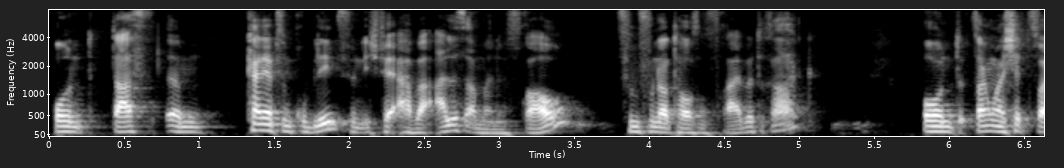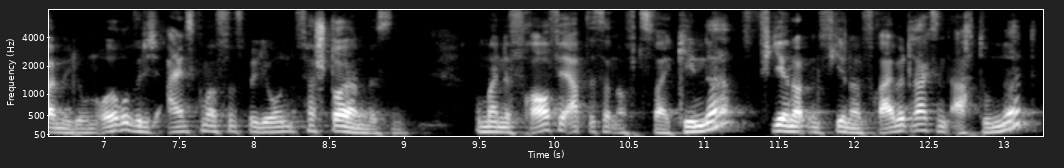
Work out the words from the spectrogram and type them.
Und das ähm, kann jetzt ein Problem führen. Ich vererbe alles an meine Frau, 500.000 Freibetrag. Und sagen wir mal, ich hätte 2 Millionen Euro, würde ich 1,5 Millionen versteuern müssen. Und meine Frau vererbt es dann auf zwei Kinder, 400 und 400 Freibetrag sind 800.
